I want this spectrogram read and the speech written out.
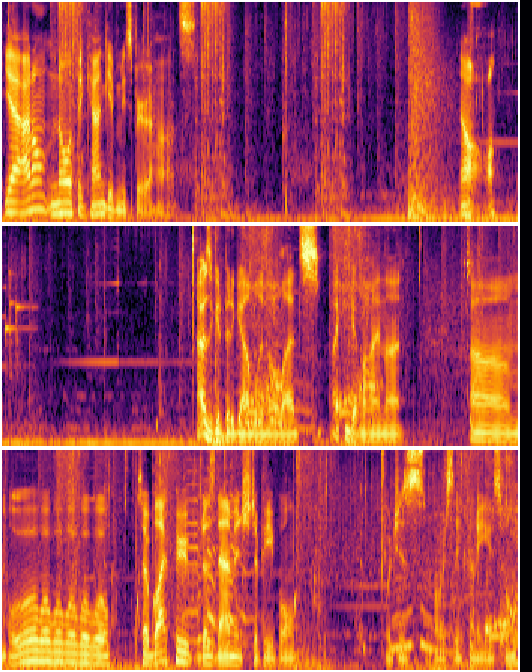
Yeah, I don't know if it can give me spirit hearts. Aw. That was a good bit of gambling though, lads. I can get behind that. Um, whoa, whoa, whoa, whoa, whoa, whoa. So black poop does damage to people, which is obviously kind of useful.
